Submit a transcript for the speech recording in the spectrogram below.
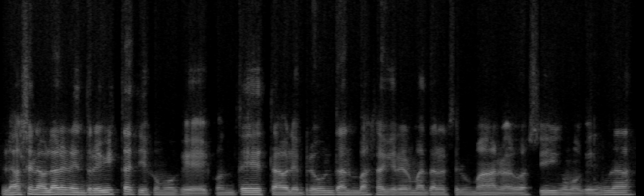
la hacen hablar en entrevistas y es como que contesta o le preguntan, ¿vas a querer matar al ser humano? Algo así, como que en una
